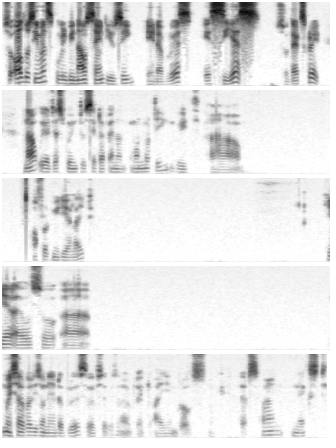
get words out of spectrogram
So all those emails will be now sent using AWS ACS so that's great. Now we are just going to set up another one more thing with uh, Offload Media Lite here I also uh, my server is on AWS web service and I would like to IAM roles okay that's fine. Next.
